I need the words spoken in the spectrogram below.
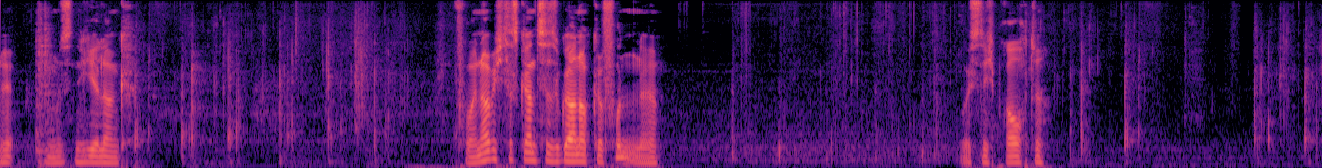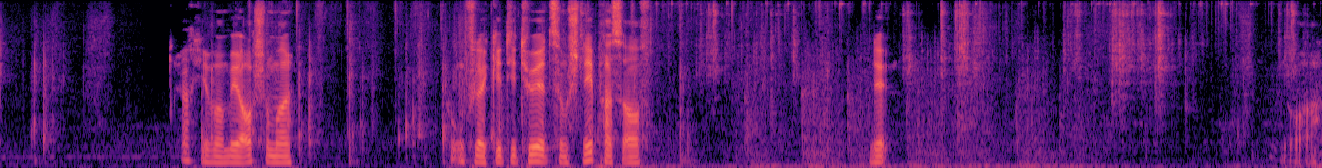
Ne, wir müssen hier lang. Vorhin habe ich das Ganze sogar noch gefunden, ne? Wo ich es nicht brauchte. Ach, hier waren wir ja auch schon mal. Gucken, vielleicht geht die Tür jetzt zum Schneepass auf. Ne. Boah.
